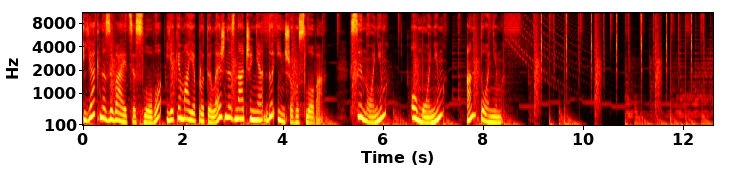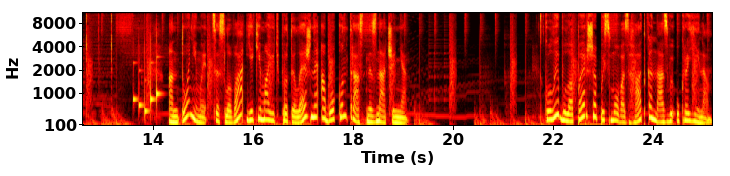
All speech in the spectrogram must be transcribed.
Як називається слово, яке має протилежне значення до іншого слова? Синонім, омонім, антонім. Антоніми це слова, які мають протилежне або контрастне значення. Коли була перша письмова згадка назви Україна?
